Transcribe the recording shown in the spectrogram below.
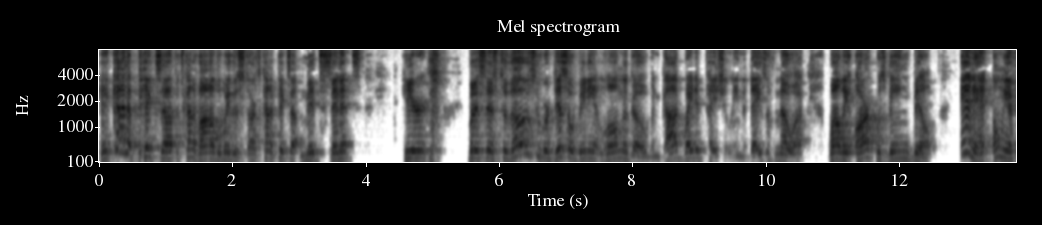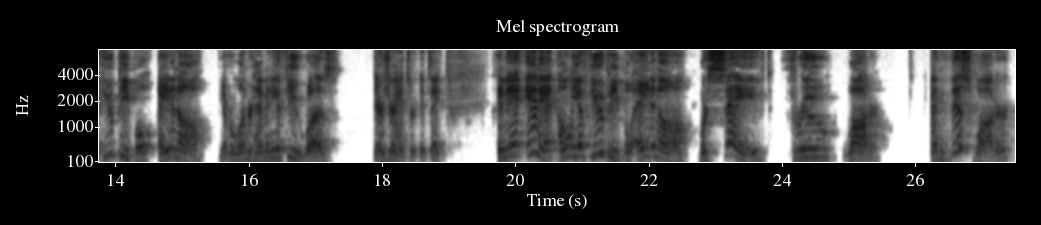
And it kind of picks up, it's kind of odd the way this starts, kind of picks up mid sentence here. But it says, To those who were disobedient long ago, when God waited patiently in the days of Noah while the ark was being built, in it, only a few people, eight in all. You ever wondered how many a few was? There's your answer. It's eight. And in it, only a few people, eight in all, were saved through water. And this water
